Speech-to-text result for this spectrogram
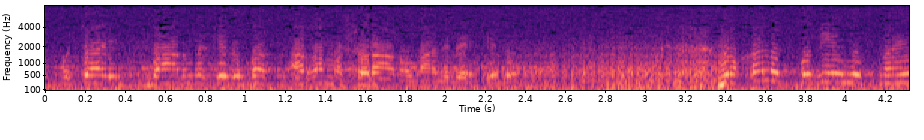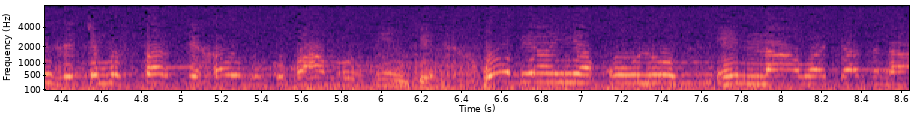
به په چا اعتبار نه کېدو بس هغه مشرانو باندې به کېدو وخلق خلق مطمئن دي چې موږ فرض خلق کو په امر الدین کې و بیا یقولو انا وجدنا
